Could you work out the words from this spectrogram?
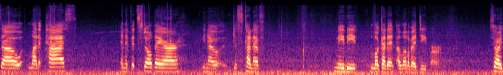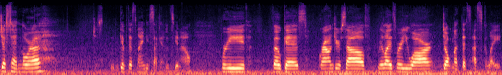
So let it pass. And if it's still there, you know, just kind of maybe look at it a little bit deeper. So I just said, Laura, just give this 90 seconds, you know, breathe, focus, ground yourself, realize where you are, don't let this escalate.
